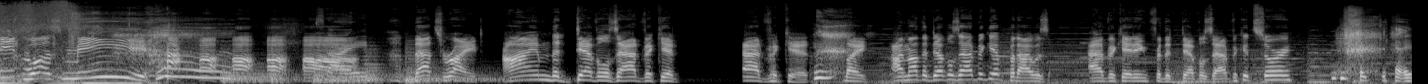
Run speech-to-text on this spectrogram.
It was me! Ha, ha, ha, ha, ha. Sorry. That's right. I'm the devil's advocate. Advocate. like, I'm not the devil's advocate, but I was advocating for the devil's advocate story. okay.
